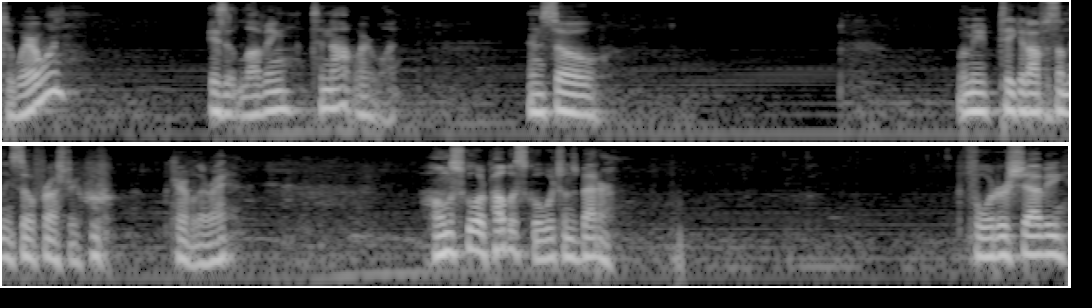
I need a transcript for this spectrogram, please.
to wear one? Is it loving to not wear one? And so, let me take it off of something so frustrating. Whew, careful there, right? Homeschool or public school, which one's better? Ford or Chevy?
